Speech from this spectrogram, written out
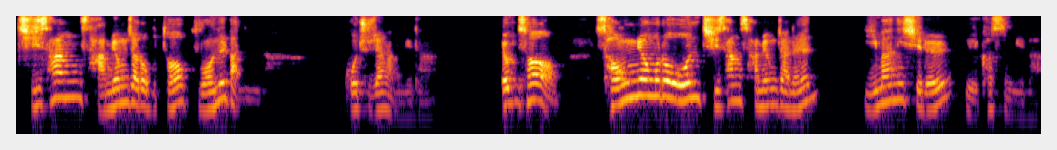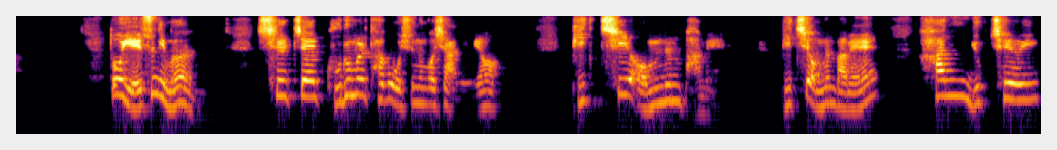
지상 사명자로부터 구원을 받는다고 주장합니다. 여기서 성령으로 온 지상 사명자는 이만희 씨를 일컫습니다. 또 예수님은 실제 구름을 타고 오시는 것이 아니며 빛이 없는 밤에 빛이 없는 밤에 한 육체의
